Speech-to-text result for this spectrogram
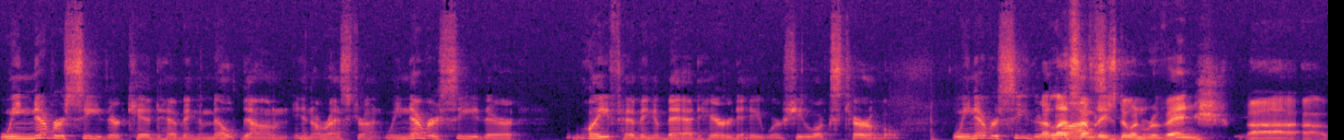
we never see their kid having a meltdown in a restaurant we never see their wife having a bad hair day where she looks terrible we never see their Unless boss- somebody's doing revenge, uh, uh,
